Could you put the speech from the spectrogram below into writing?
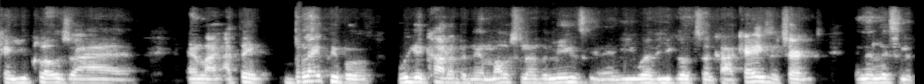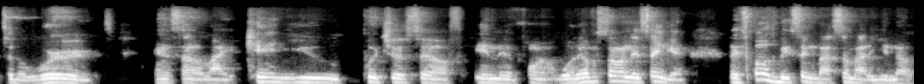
Can you close your eyes? And like I think black people, we get caught up in the emotion of the music, and you, whether you go to a Caucasian church and then listening to the words. And so, like, can you put yourself in the point, whatever song they're singing, they're supposed to be singing by somebody you know.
